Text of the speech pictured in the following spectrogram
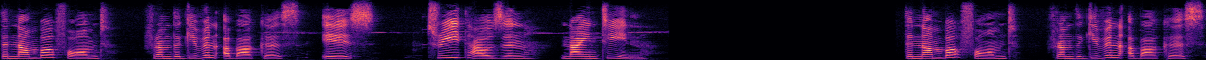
The number formed from the given abacus is 3019. The number formed from the given abacus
